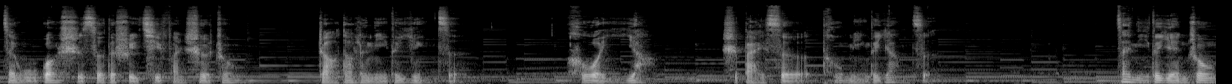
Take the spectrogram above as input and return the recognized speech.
在五光十色的水汽反射中，找到了你的影子，和我一样。是白色透明的样子，在你的眼中，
